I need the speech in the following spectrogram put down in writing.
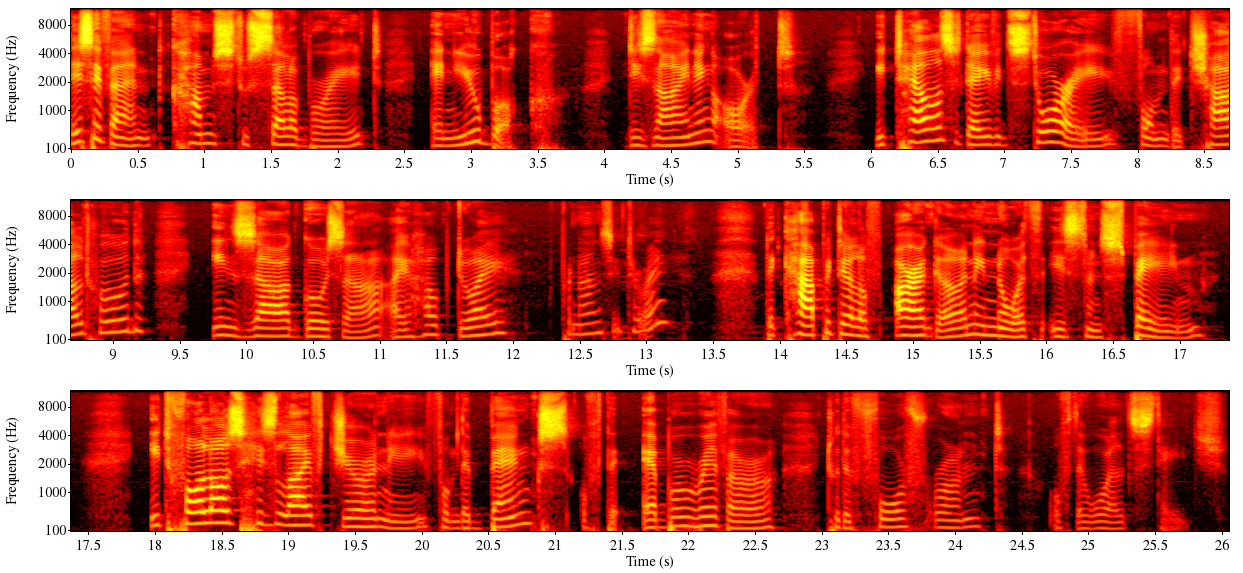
This event comes to celebrate a new book, Designing Art. It tells David's story from the childhood in Zaragoza. I hope, do I pronounce it right? The capital of Aragon in northeastern Spain it follows his life journey from the banks of the Ebro River to the forefront of the world stage.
